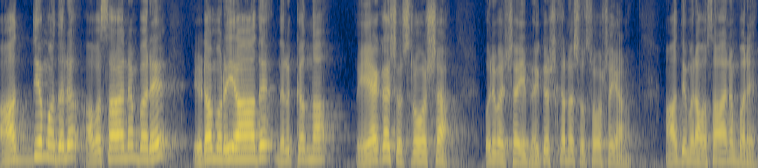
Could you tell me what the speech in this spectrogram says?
ആദ്യം മുതൽ അവസാനം വരെ ഇടമുറിയാതെ നിൽക്കുന്ന ഏക ശുശ്രൂഷ ഒരുപക്ഷെ ഈ ബഹിഷ്കരണ ശുശ്രൂഷയാണ്. ആദ്യം മുതൽ അവസാനം വരെ.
